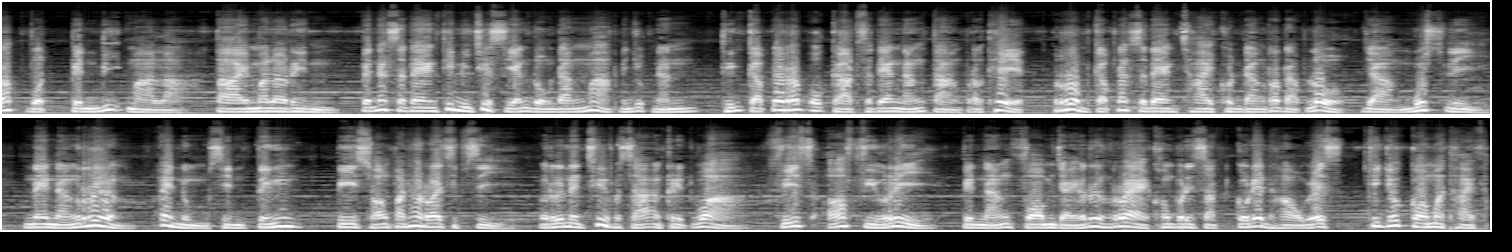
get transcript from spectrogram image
รับบทเป็นวิมาลา ตายมาลาริน เป็นนักแสดงที่มีชื่อเสียงโด่งดังมากในยุคนั้น ถึงกับได้รับโอกาสแสดงหนังต่างประเทศ ร่วมกับนักแสดงชายคนดังระดับโลกอย่างบุสลี ในหนังเรื่องไอ้หนุ่มซินตึงปี 2514 หรือในชื่อภาษาอังกฤษว่า Feast of Fury เป็นหนังฟอร์มใหญ่เรื่องแรกของบริษัท Golden Harvest ที่ยกกองมาถ่ายท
